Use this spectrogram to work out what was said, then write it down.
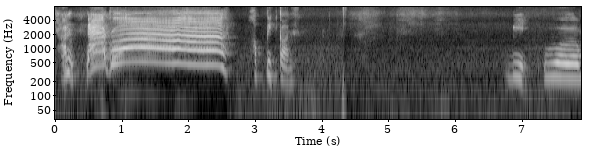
ฉันน่ากลัวขาปิดก่อน บิดเวิร์ม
